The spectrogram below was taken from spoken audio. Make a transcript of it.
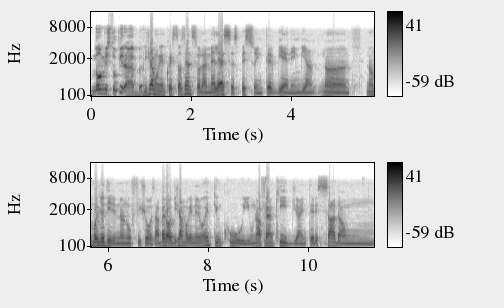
non mi stupirebbe. Diciamo che in questo senso la MLS spesso interviene in via, no, non voglio dire non ufficiosa, però diciamo che nel momento in cui una franchigia è interessata a un,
